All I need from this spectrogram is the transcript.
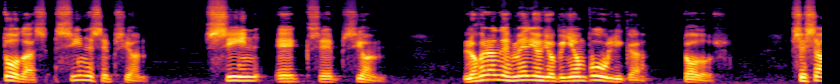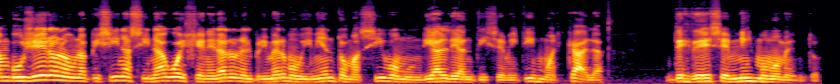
todas, sin excepción, sin excepción, los grandes medios de opinión pública, todos, se zambulleron a una piscina sin agua y generaron el primer movimiento masivo mundial de antisemitismo a escala desde ese mismo momento,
